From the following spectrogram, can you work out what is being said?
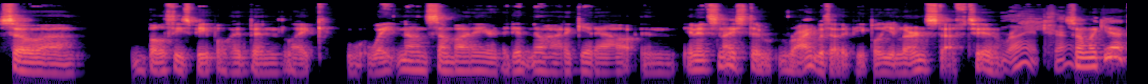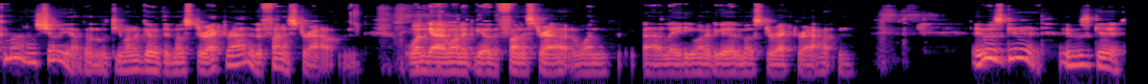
so uh, both these people had been like waiting on somebody or they didn't know how to get out and and it's nice to ride with other people you learn stuff too right. Sure. so i'm like yeah come on i'll show you go, do you want to go the most direct route or the funnest route and one guy wanted to go the funnest route and one uh, lady wanted to go the most direct route and it was good it was good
